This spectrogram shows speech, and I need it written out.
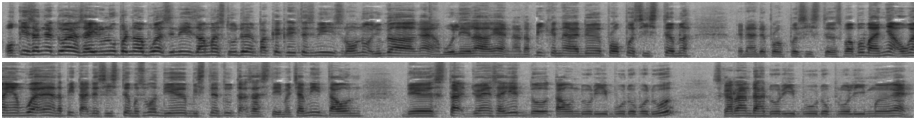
Okey sangat tuan, saya dulu pernah buat sendiri zaman student pakai kereta sendiri seronok juga kan. Boleh lah kan. Ha, tapi kena ada proper system lah. Kena ada proper system. Sebab apa banyak orang yang buat kan tapi tak ada sistem semua dia bisnes tu tak sustain. Macam ni tahun dia start join saya do, tahun 2022. Sekarang dah 2025 kan.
